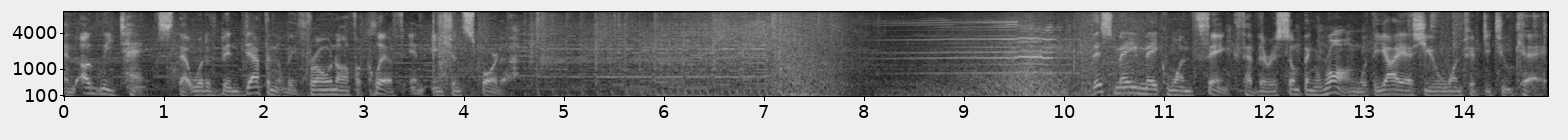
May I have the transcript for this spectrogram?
and ugly tanks that would have been definitely thrown off a cliff in ancient Sparta. This may make one think that there is something wrong with the ISU-152K.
